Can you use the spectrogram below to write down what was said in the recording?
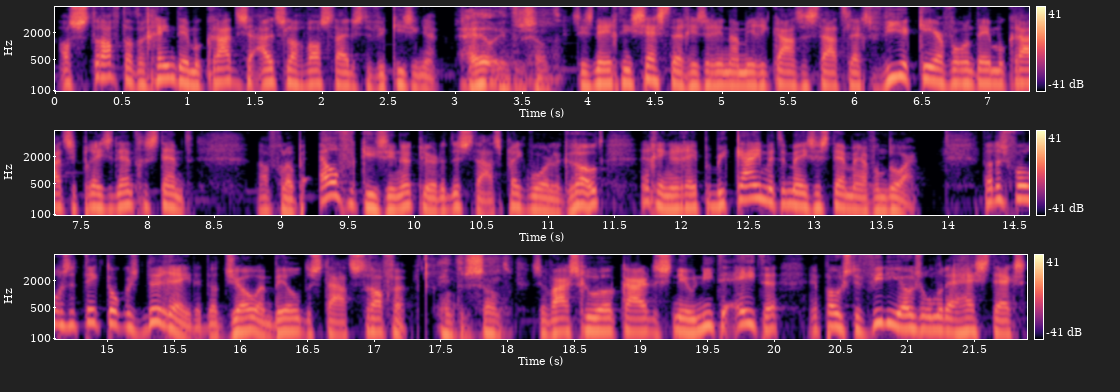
als straf dat er geen democratische uitslag was tijdens de verkiezingen. Heel interessant. Sinds 1960 is er in de Amerikaanse staat slechts vier keer voor een democratische president gestemd. De afgelopen elf verkiezingen kleurde de staat spreekwoordelijk rood en ging een republikein met de meeste stemmen er vandoor. Dat is volgens de TikTokkers de reden dat Joe en Bill de staat straffen. Interessant. Ze waarschuwen elkaar de sneeuw niet te eten en posten video's onder de hashtags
